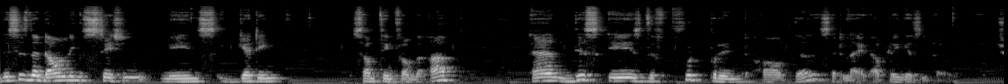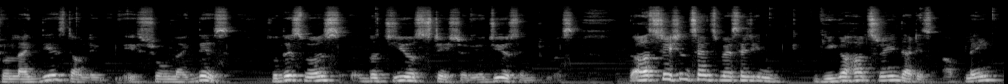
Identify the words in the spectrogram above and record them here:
This is the downlink station means getting something from the up. And this is the footprint of the satellite. Uplink is shown like this, downlink is shown like this. So this was the geostationary or geosynchronous. The Earth station sends message in gigahertz range that is uplink.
